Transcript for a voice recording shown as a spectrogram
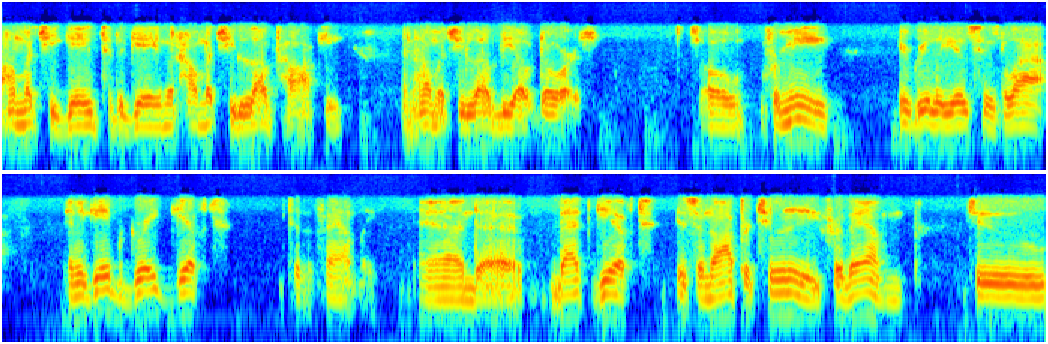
how much he gave to the game and how much he loved hockey and how much he loved the outdoors. So for me, it really is his laugh. And he gave a great gift to the family. And uh, that gift is an opportunity for them to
